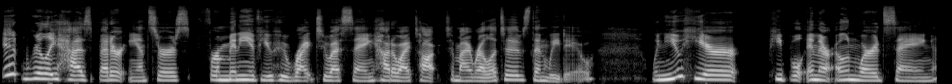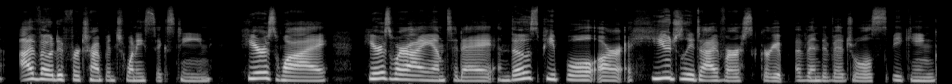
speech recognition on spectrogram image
it really has better answers for many of you who write to us saying, How do I talk to my relatives than we do. When you hear people in their own words saying, I voted for Trump in 2016, here's why, here's where I am today. And those people are a hugely diverse group of individuals speaking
